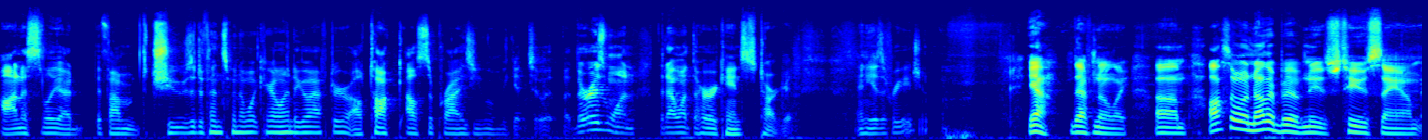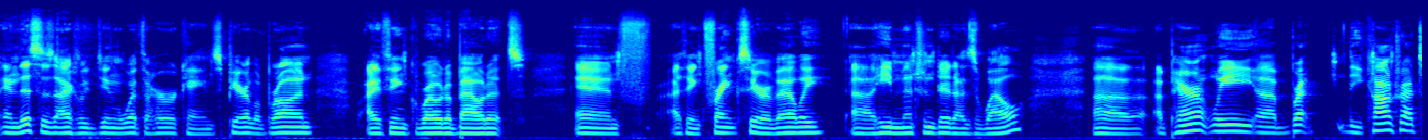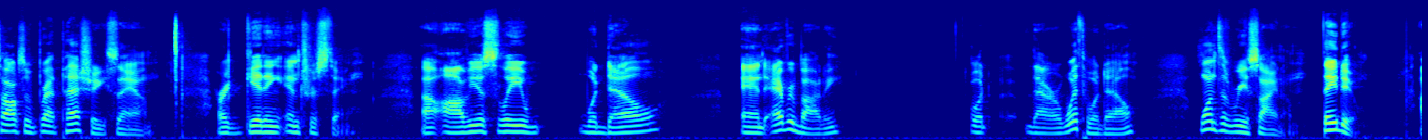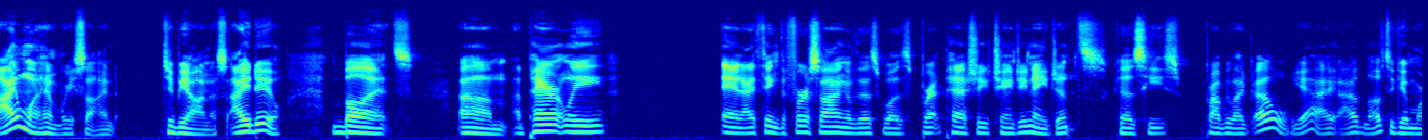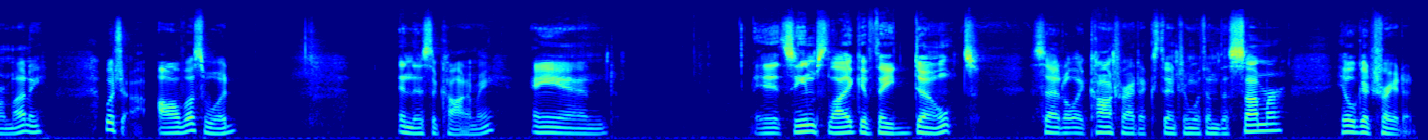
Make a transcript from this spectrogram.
Honestly, I if I'm to choose a defenseman I want Carolina to go after, I'll talk. I'll surprise you when we get to it. But there is one that I want the Hurricanes to target, and he is a free agent. Yeah, definitely. Um, also, another bit of news too, Sam, and this is actually dealing with the Hurricanes. Pierre LeBrun, I think, wrote about it, and I think Frank Seravalli, uh, he mentioned it as well. Uh, apparently, uh, Brett, the contract talks with Brett Pesce, Sam, are getting interesting. Uh, obviously, Waddell and everybody, what that are with Waddell, want to re-sign him. They do. I want him re-signed. To be honest, I do. But um, apparently, and I think the first sign of this was Brett Pesce changing agents because he's probably like, "Oh yeah, I, I would love to get more money," which all of us would in this economy. And it seems like if they don't settle a contract extension with him this summer, he'll get traded.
